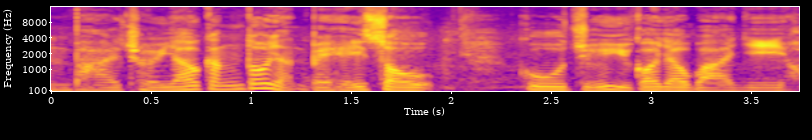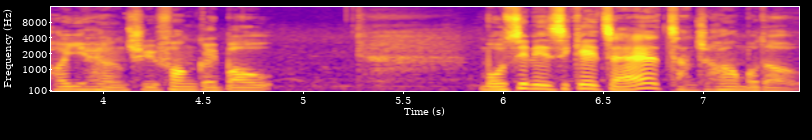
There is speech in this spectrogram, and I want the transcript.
唔排除有更多人被起訴。僱主如果有懷疑，可以向處方舉報。無線電視記者陳卓康報道。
